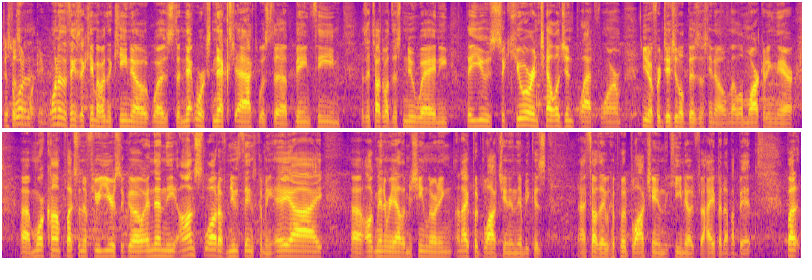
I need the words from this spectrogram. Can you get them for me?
just so doesn't work anymore. One of the things that came up in the keynote was the network's next act was the main theme, as they talked about this new way, and he, they use secure, intelligent platform, you know, for digital business, you know, a little marketing there. Uh, more complex than a few years ago, and then the onslaught of new things coming, AI, uh, augmented reality, machine learning, and I put blockchain in there because I thought they would put blockchain in the keynote to hype it up a bit. But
